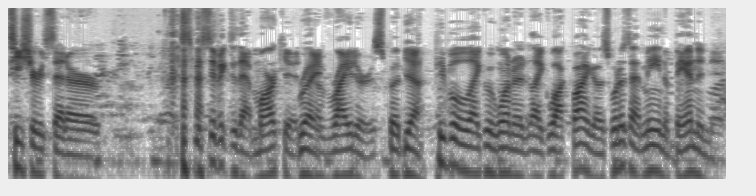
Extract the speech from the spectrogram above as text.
t-shirts that are specific to that market Right. of writers. But Yeah. people like who want to like walk by and goes, "What does that mean? Abandon it."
